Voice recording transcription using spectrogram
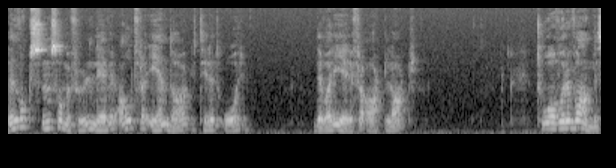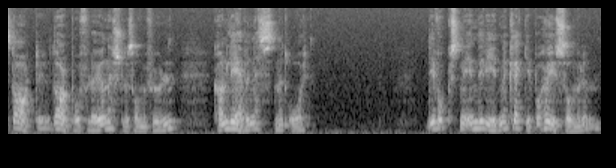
Den voksne sommerfuglen lever alt fra én dag til et år. Det varierer fra art til art. To av våre vanligste arter, dagpåfløy og neslesommerfuglen, kan leve nesten et år. De voksne individene klekker på høysommeren,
